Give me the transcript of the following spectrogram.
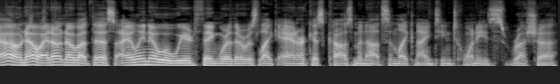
Oh no, I don't know about this. I only know a weird thing where there was like anarchist cosmonauts in like 1920s Russia.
